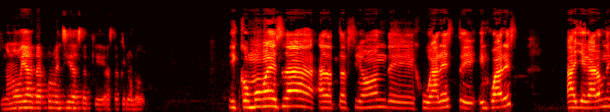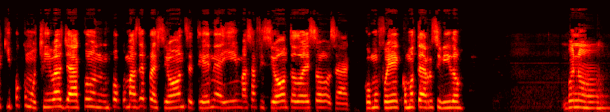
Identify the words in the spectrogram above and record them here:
no me voy a dar por vencida hasta que, hasta que lo logre. ¿Y cómo es la adaptación de jugar este en Juárez a llegar a un equipo como Chivas ya con un poco más de presión, se tiene ahí más afición, todo eso, o sea, ¿cómo fue? ¿Cómo te ha recibido? Bueno,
